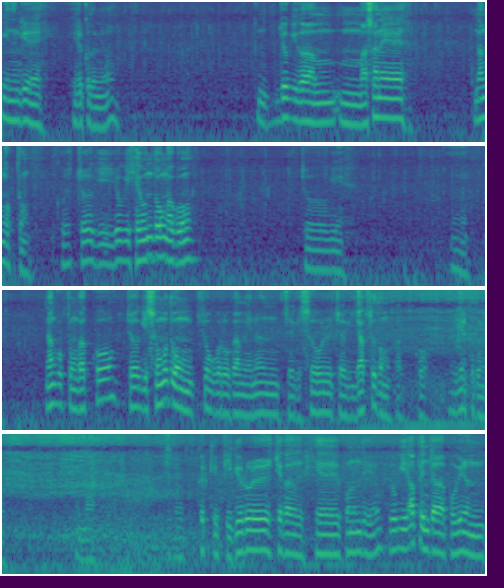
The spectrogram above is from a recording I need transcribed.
있는 게 이렇거든요. 근 여기가 음, 마산의 남곡동. 그 저기 여기 해운동하고 저기 어, 남곡동 같고 저기 성우동 쪽으로 가면은 저기 서울 저기 약수동 같고 이렇거든요. 아마 제가 그렇게 비교를 제가 해 보는데요. 여기 앞에 이제 보이는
